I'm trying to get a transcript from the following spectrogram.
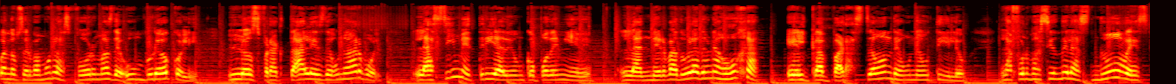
cuando observamos las formas de un brócoli, los fractales de un árbol, la simetría de un copo de nieve, la nervadura de una hoja, el caparazón de un autilo, la formación de las nubes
